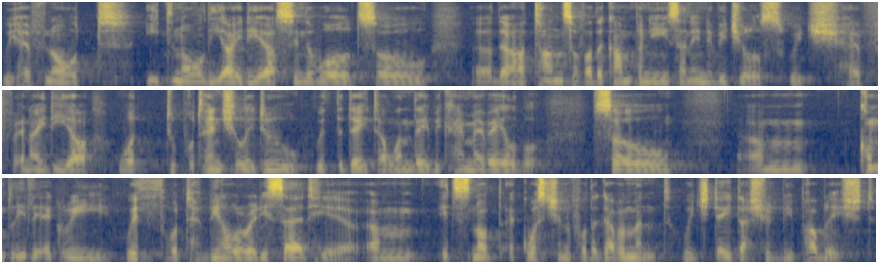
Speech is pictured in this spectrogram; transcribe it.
we have not eaten all the ideas in the world, so uh, there are tons of other companies and individuals which have an idea what to potentially do with the data when they become available. So um, completely agree with what have been already said here. Um, it's not a question for the government which data should be published.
